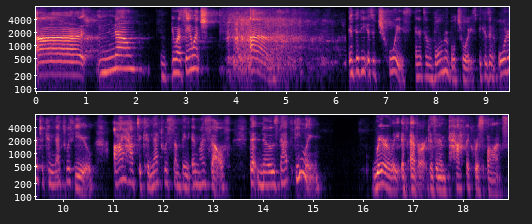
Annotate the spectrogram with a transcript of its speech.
Uh, no. You want a sandwich? Um, empathy is a choice, and it's a vulnerable choice because in order to connect with you, I have to connect with something in myself that knows that feeling. Rarely, if ever, does an empathic response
